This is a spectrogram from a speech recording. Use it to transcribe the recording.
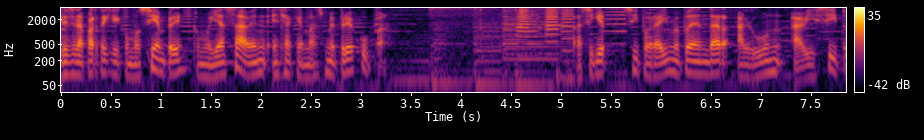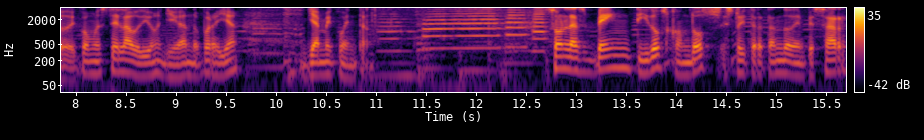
Es la parte que como siempre, como ya saben, es la que más me preocupa. Así que si por ahí me pueden dar algún avisito de cómo está el audio llegando por allá, ya me cuentan. Son las 22.2, estoy tratando de empezar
